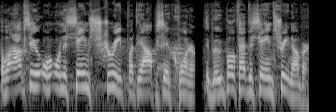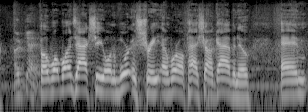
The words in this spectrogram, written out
Well, obviously on, on the same street, but the opposite corner. We both have the same street number. Okay. But what one's actually on Wharton Street and we're on Passyunk Avenue. And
